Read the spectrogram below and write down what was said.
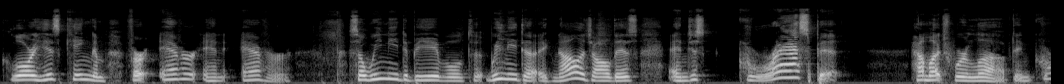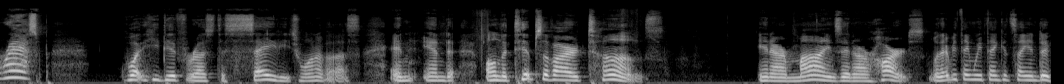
glory, His kingdom forever and ever. So we need to be able to, we need to acknowledge all this and just grasp it, how much we're loved, and grasp what he did for us to save each one of us. And, and on the tips of our tongues, in our minds, in our hearts, with everything we think and say and do,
